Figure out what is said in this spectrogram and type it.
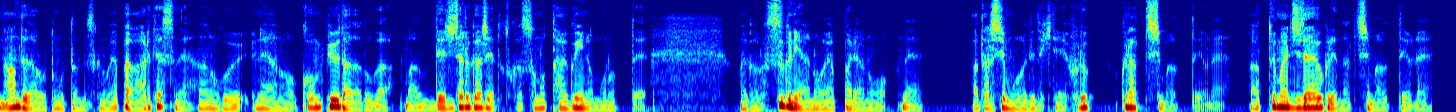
なんでだろうと思ったんですけども、やっぱりあれですね、あの、こういうね、あの、コンピューターだとか、まあ、デジタルガジェットとか、その類のものって、なんかすぐにあの、やっぱりあの、ね、新しいものが出てきて古くなってしまうっていうね、あっという間に時代遅れになってしまうっていうね、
